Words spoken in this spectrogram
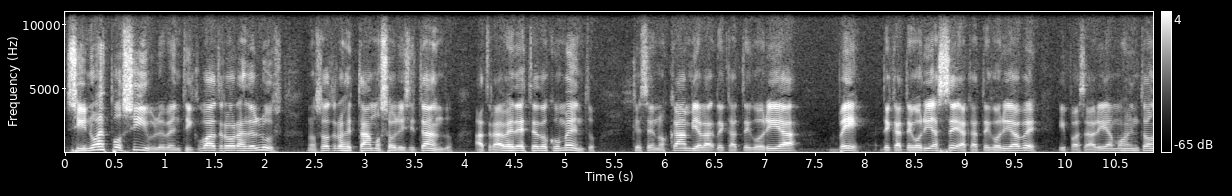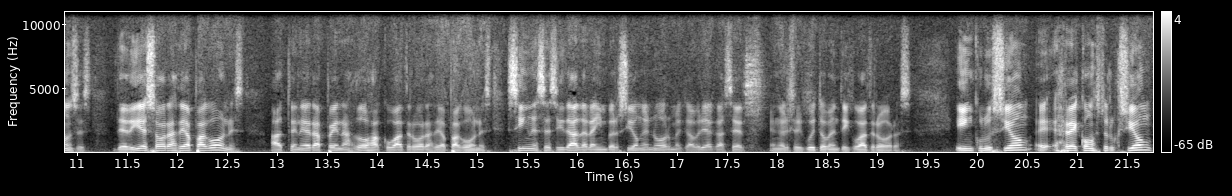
Si no es posible 24 horas de luz, nosotros estamos solicitando a través de este documento que se nos cambie de categoría B, de categoría C a categoría B, y pasaríamos entonces de 10 horas de apagones a tener apenas 2 a 4 horas de apagones, sin necesidad de la inversión enorme que habría que hacer en el circuito 24 horas. Inclusión, eh, reconstrucción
